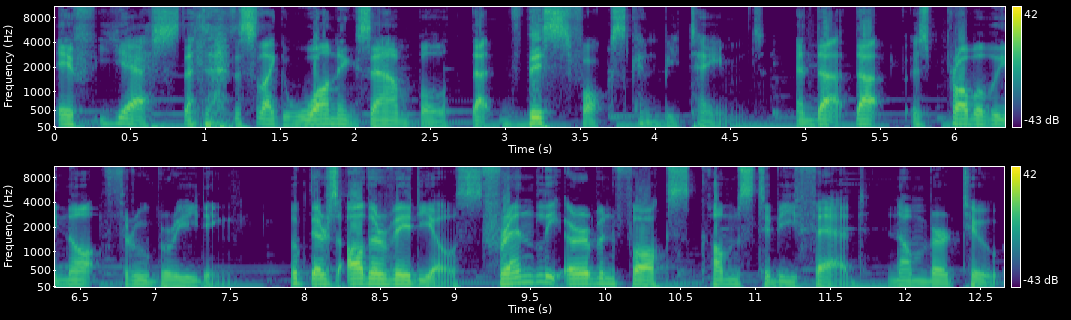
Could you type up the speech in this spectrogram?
if yes, then that's like one example that this fox can be tamed. And that that is probably not through breeding. Look, there's other videos. Friendly urban fox comes to be fed. Number two.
